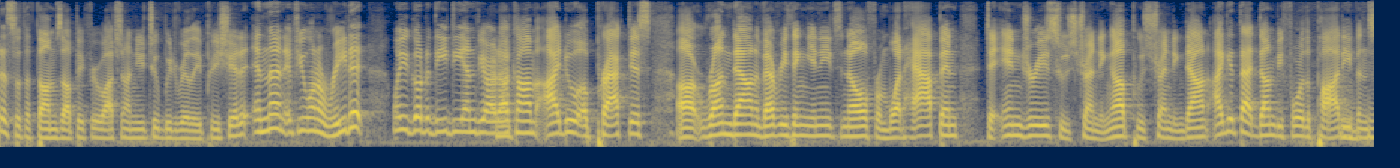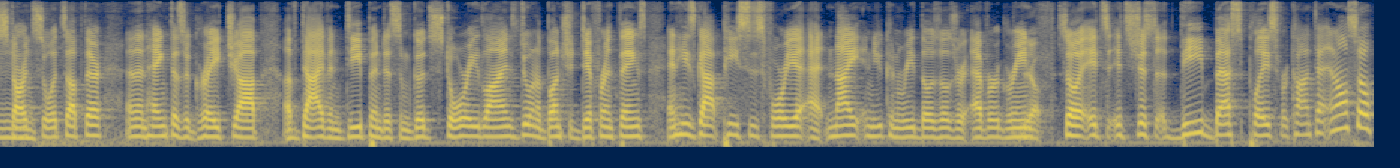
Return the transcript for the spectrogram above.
Hit us with a thumbs up if you're watching on YouTube. We'd really appreciate it. And then if you want to read it, well, you go to thednvr.com. I do a practice uh, rundown of everything you need to know from what happened to injuries, who's trending up, who's trending down. I get that done before the pod even starts, so it's up there. And then Hank does a great job of diving deep into some good storylines, doing a bunch of different things, and he's got pieces for you at night, and you can read those. Those are evergreen. Yep. So it's it's just the best place for content. And also,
